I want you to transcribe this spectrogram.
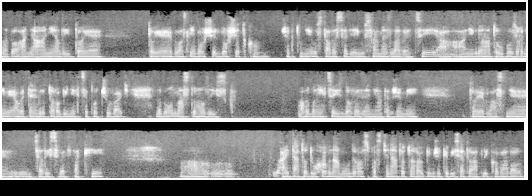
Lebo anieli to je, to je vlastne vo, vo všetkom. Však tu neustále sa dejú samé zlé veci a, a niekto na to upozorňuje, ale ten, kto to robí, nechce počúvať, lebo on má z toho zisk. Alebo nechce ísť do väzenia. Takže my, to je vlastne celý svet taký. Aj táto duchovná múdrosť, proste na toto robím, že keby sa to aplikovalo,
